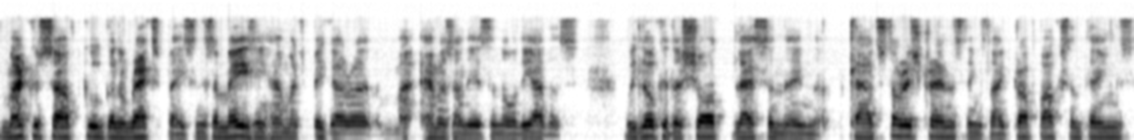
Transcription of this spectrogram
Microsoft, Google, and Rackspace. And it's amazing how much bigger uh, Amazon is than all the others. We look at a short lesson in cloud storage trends, things like Dropbox and things.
